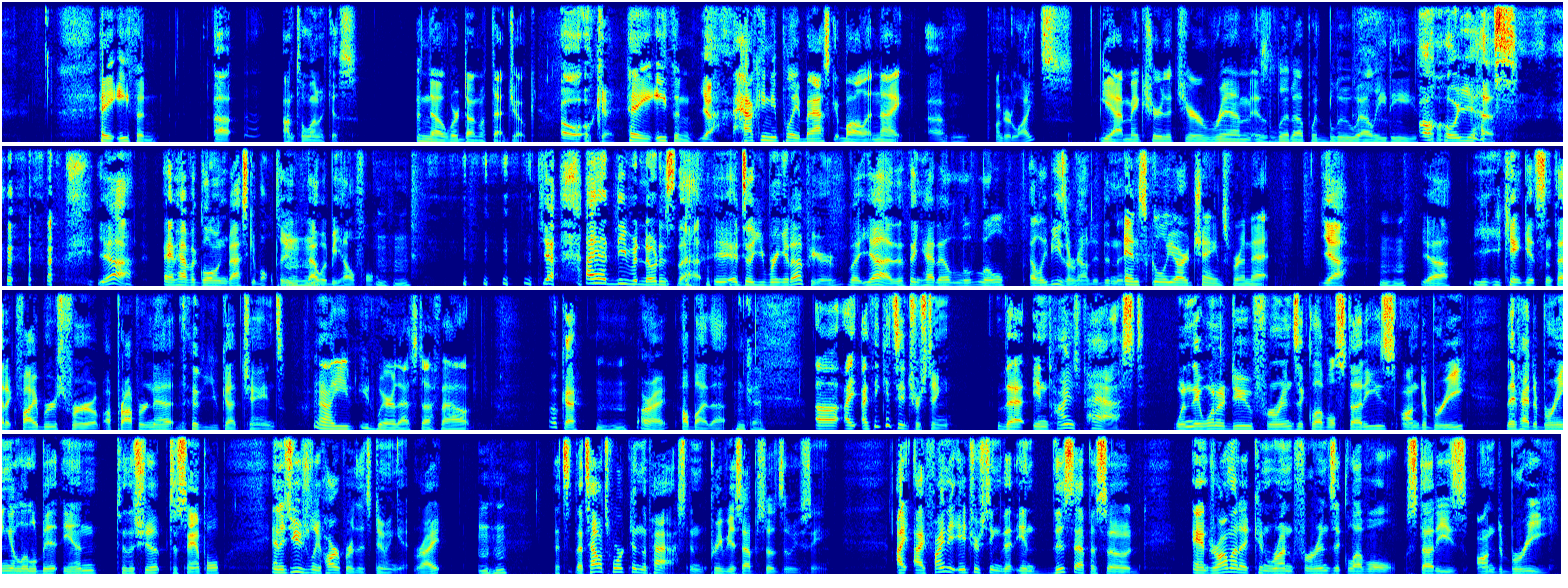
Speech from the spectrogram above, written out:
hey, Ethan. Uh, I'm Telemachus. No, we're done with that joke. Oh, okay. Hey, Ethan. Yeah. How can you play basketball at night? Um, under lights? Yeah, make sure that your rim is lit up with blue LEDs. Oh, yes. yeah, and have a glowing basketball too. That would be helpful. yeah, I hadn't even noticed that until you bring it up here. But yeah, the thing had a little LEDs around it, didn't it? And schoolyard chains for a net. yeah. Mm-hmm. Yeah, you, you can't get synthetic fibers for a, a proper net. you got chains. No, you'd, you'd wear that stuff out. Okay. Mm-hmm. right, I'll buy that. Okay. Uh, I, I think it's interesting that in times past, when they want to do forensic level studies on debris, they've had to bring a little bit in to the ship to sample, and it's usually Harper that's doing it, right? Mm-hmm. That's that's how it's worked in the past in previous episodes that we've seen. I, I find it interesting that in this episode, Andromeda can run forensic level studies on debris,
